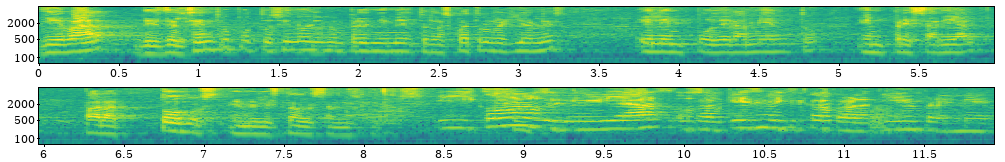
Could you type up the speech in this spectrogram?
llevar desde el Centro Potosino del Emprendimiento en las cuatro regiones el empoderamiento empresarial para todos en el estado de San Luis Potosí. ¿Y cómo nos definirías, o sea, qué significa para ti emprender?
